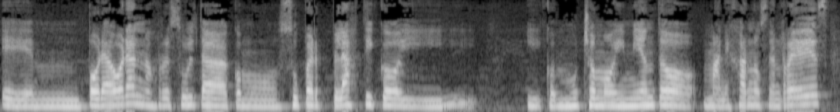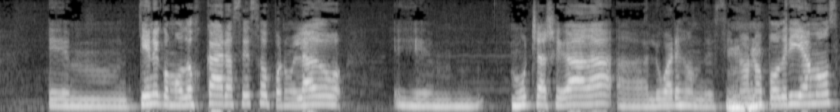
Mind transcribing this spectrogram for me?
Eh, por ahora nos resulta como súper plástico y, y con mucho movimiento manejarnos en redes. Eh, tiene como dos caras eso. Por un lado, eh, mucha llegada a lugares donde si no, no podríamos.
